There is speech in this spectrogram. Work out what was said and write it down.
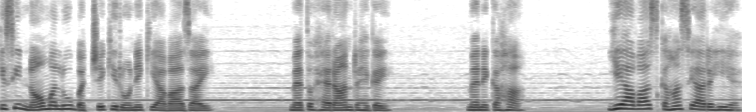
किसी नौमलू बच्चे की रोने की आवाज़ आई। मैं तो हैरान रह गई। मैंने कहा यह आवाज़ कहाँ से आ रही है?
